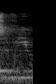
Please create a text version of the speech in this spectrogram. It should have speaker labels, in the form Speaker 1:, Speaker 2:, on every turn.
Speaker 1: Those of you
